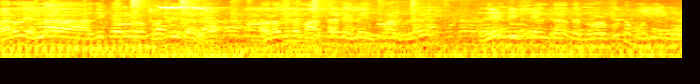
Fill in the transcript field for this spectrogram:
ಬರೋದು ಎಲ್ಲ ಅಧಿಕಾರಿಗಳು ಬಂದಿದ್ದಾರೆ. ಅವ್ರ ಹತ್ರ ಮಾತಾಡಿ ಎಲ್ಲ ಇದು ಮಾಡಿದ್ರೆ ಅದೇ ಡಿಸಿಷನ್ ಅಂತ ನೋಡ್ಬಿಟ್ಟು ಮುಂದಿನ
